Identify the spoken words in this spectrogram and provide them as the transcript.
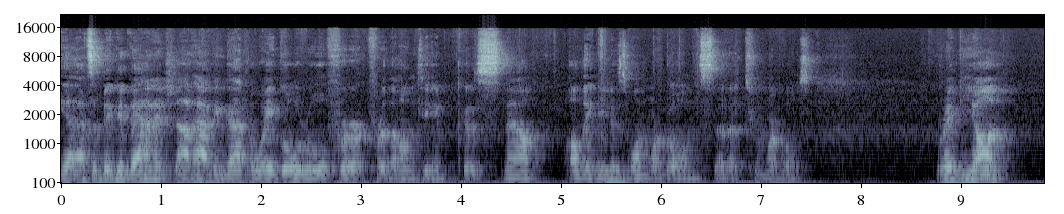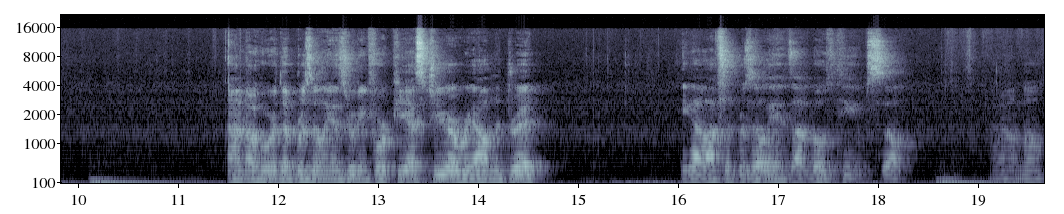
Yeah, that's a big advantage not having that away goal rule for, for the home team because now all they need is one more goal instead of two more goals. Region. I don't know who are the Brazilians rooting for, PSG or Real Madrid. You got lots of Brazilians on both teams, so I don't know.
